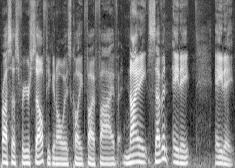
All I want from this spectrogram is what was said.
process for yourself. You can always call 855 987 8888.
